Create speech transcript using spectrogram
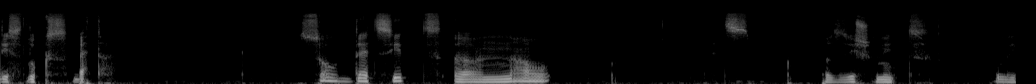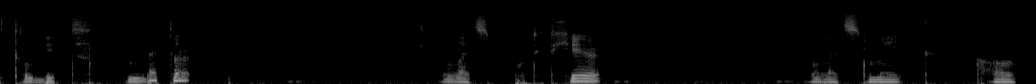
This looks better. So that's it. Uh, now let's position it a little bit better. Let's put it here. Let's make our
